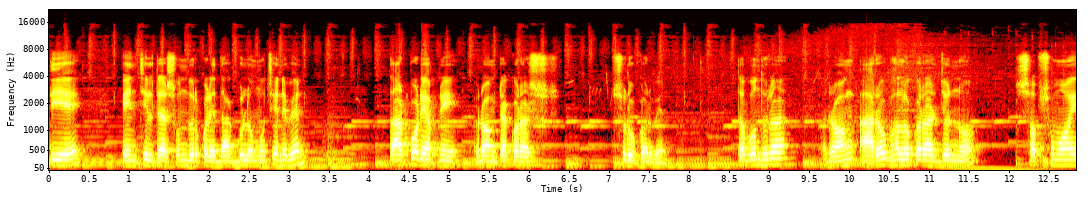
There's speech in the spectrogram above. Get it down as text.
দিয়ে পেন্সিলটা সুন্দর করে দাগগুলো মুছে নেবেন। তারপরে আপনি রংটা করা শুরু করবেন। তো বন্ধুরা, রং আরও ভালো করার জন্য সবসময়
